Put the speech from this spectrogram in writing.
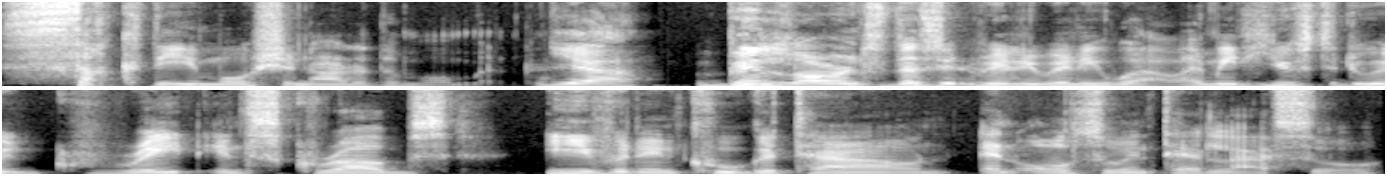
suck the emotion out of the moment. yeah Bill Lawrence does it really, really well. I mean, he used to do it great in Scrubs, even in Cougar Town, and also in Ted Lasso.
